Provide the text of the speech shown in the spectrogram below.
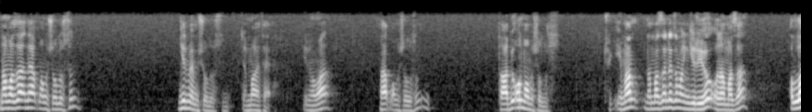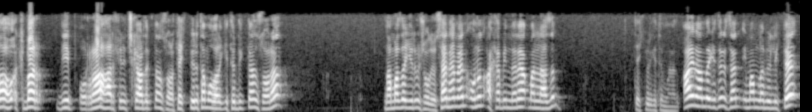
namaza ne yapmamış olursun? Girmemiş olursun cemaate. İmama ne yapmamış olursun? Tabi olmamış olursun. Çünkü imam namaza ne zaman giriyor o namaza? Allahu Ekber deyip o ra harfini çıkardıktan sonra, tekbiri tam olarak getirdikten sonra namaza girmiş oluyor. Sen hemen onun akabinde ne yapman lazım? Tekbir getirmen lazım. Aynı anda getirirsen imamla birlikte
